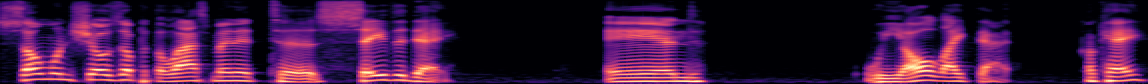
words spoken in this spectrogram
someone shows up at the last minute to save the day, and we all like that, okay?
